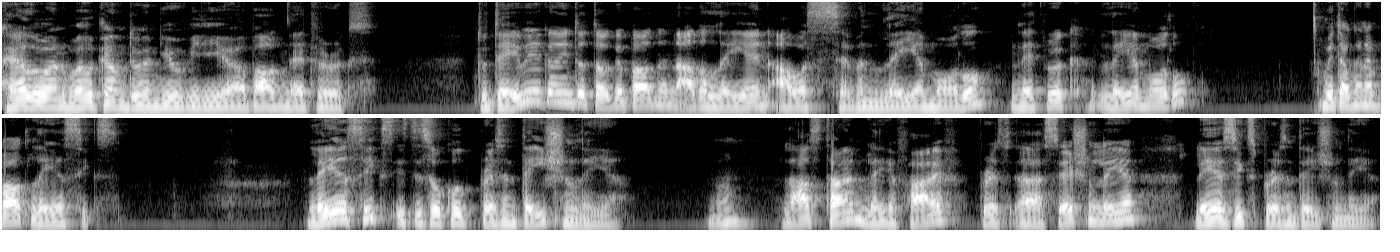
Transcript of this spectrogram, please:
Hello and welcome to a new video about networks. Today we are going to talk about another layer in our 7 layer model, network layer model. We're talking about layer 6. Layer 6 is the so-called presentation layer. Last time, layer 5, uh, session layer, layer 6 presentation layer.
